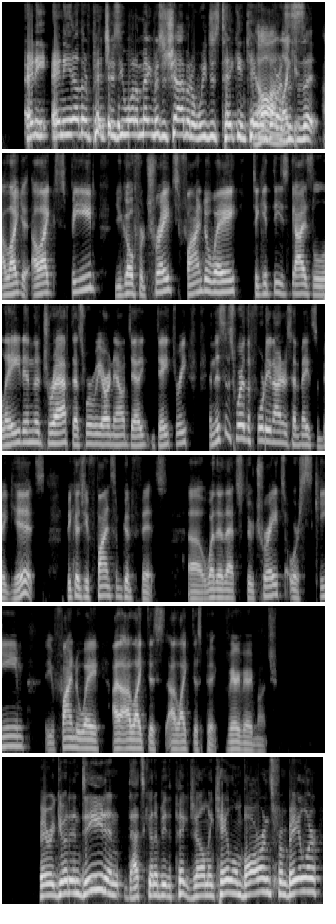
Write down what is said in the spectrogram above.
any any other pitches you want to make, Mr. Chapman? Or are we just taking Caleb no, Barnes? Like this it. is it. I like it. I like speed. You go for traits. Find a way to get these guys late in the draft. That's where we are now, day, day three. And this is where the 49ers have made some big hits because you find some good fits. Uh, whether that's through traits or scheme, you find a way. I, I like this. I like this pick very, very much. Very good indeed. And that's going to be the pick, gentlemen. Kalon Barnes from Baylor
